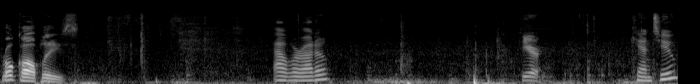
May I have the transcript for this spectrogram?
Roll call, please. Alvarado, Here. Cantu,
